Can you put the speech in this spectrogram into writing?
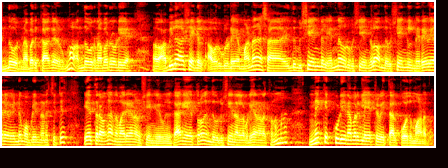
எந்த ஒரு நபருக்காக இருக்குமோ அந்த ஒரு நபருடைய அபிலாஷைகள் அவர்களுடைய மன ச இது விஷயங்கள் என்ன ஒரு விஷயங்களோ அந்த விஷயங்கள் நிறைவேற வேண்டும் அப்படின்னு நினச்சிட்டு ஏற்றுறவங்க அந்த மாதிரியான விஷயங்கள். இவங்களுக்காக ஏற்றுறோம் இந்த ஒரு விஷயம் நல்லபடியாக நடக்கணும்னு நினைக்கக்கூடிய நபர்கள் ஏற்றி வைத்தால் போதுமானது.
